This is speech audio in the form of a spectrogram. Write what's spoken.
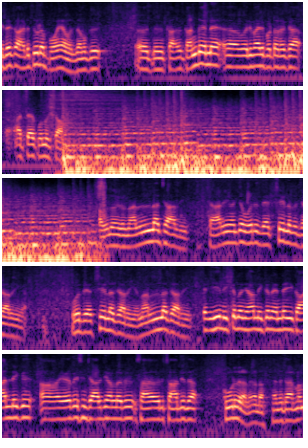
ഇതൊക്കെ അടുത്തൂടെ പോയാൽ മതി. നമുക്ക് കണ്ടു തന്നെ ഒരുമാതിരിപ്പെട്ടവരൊക്കെ അറ്റാക്കൊന്നും ചാവും നല്ല ചാർജിങ് ചാർജിങ് വെച്ചാൽ ഒരു രക്ഷയില്ലാത്ത ചാർജിങ്ങാണ് ഒരു രക്ഷയില്ല ചാർജിങ് നല്ല ചാർജിങ് ഈ നിൽക്കുന്ന ഞാൻ നിൽക്കുന്ന എന്റെ ഈ കാലിലേക്ക് ഏകദേശം ചാർജ് ചെയ്യാനുള്ള ഒരു ഒരു സാധ്യത കൂടുതലാണ് കേട്ടോ അത് കാരണം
